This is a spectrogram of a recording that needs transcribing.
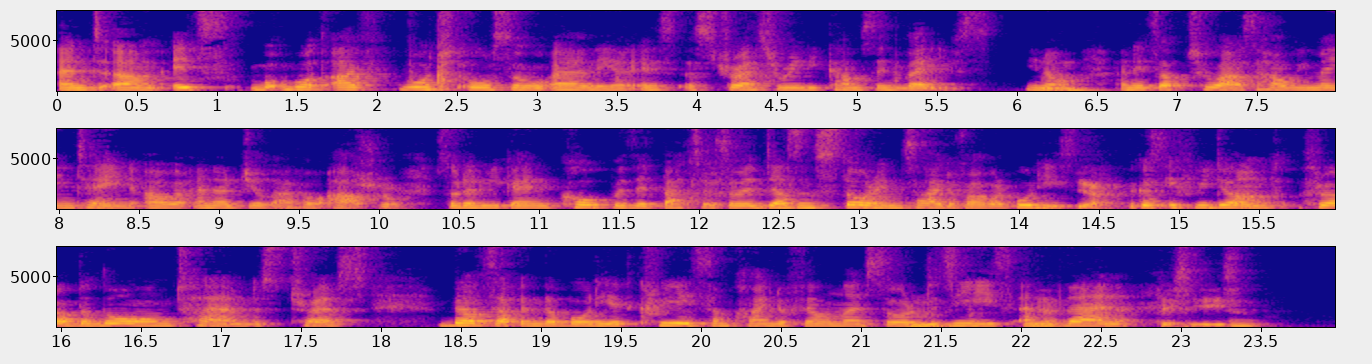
And um, it's what, what I've watched also earlier is stress really comes in waves, you know, Mm-hmm. and it's up to us how we maintain our energy level up sure. so that we can cope with it better so it doesn't store inside of our bodies. Yeah. Because if we don't throughout the long term the stress builds up in the body it creates some kind of illness or disease and Mm. Yeah. then disease.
